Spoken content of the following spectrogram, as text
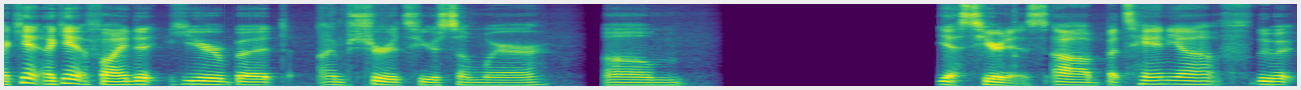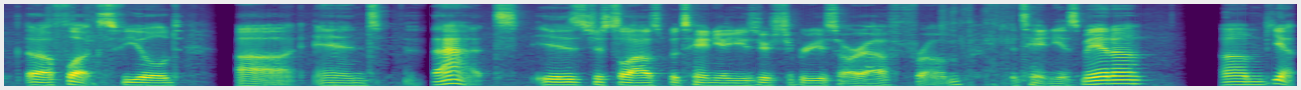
I can't. I can't find it here, but I'm sure it's here somewhere. Um. Yes, here it is. Uh, Botania Fluid uh, Flux Field, uh, and that is just allows Botania users to produce RF from Botania's mana. Um, yeah,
